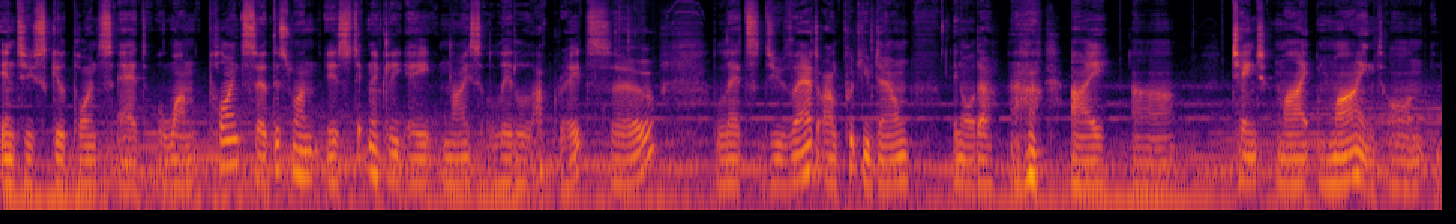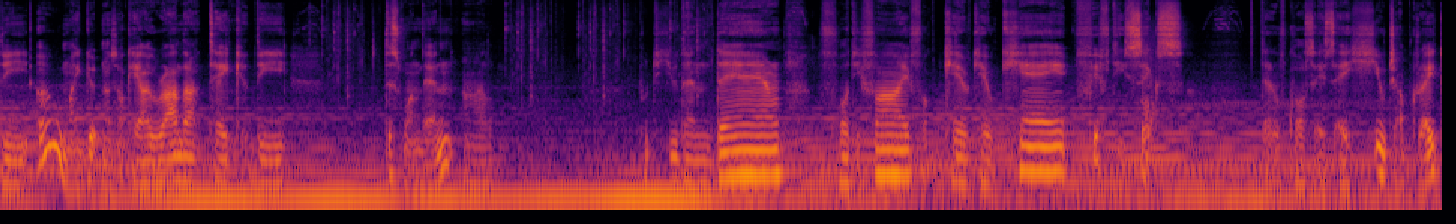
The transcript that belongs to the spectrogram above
into skill points at one point. So this one is technically a nice little upgrade. So let's do that. I'll put you down in order I uh, change my mind on the... Oh my goodness, okay, I'd rather take the... This one then. I'll put you then there. 45, okay, okay, okay. 56. That of course is a huge upgrade.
